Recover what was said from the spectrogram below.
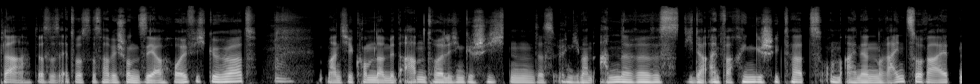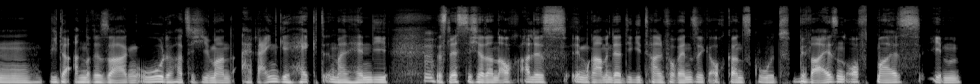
Klar, das ist etwas, das habe ich schon sehr häufig gehört. Mhm. Manche kommen dann mit abenteuerlichen Geschichten, dass irgendjemand anderes die da einfach hingeschickt hat, um einen reinzureiten. Wieder andere sagen, oh, da hat sich jemand reingehackt in mein Handy. Hm. Das lässt sich ja dann auch alles im Rahmen der digitalen Forensik auch ganz gut beweisen. Oftmals eben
